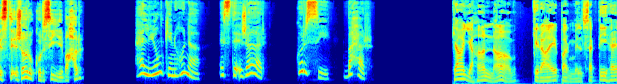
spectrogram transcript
استئجار كرسي بحر؟ هل يمكن هنا استئجار كرسي بحر؟ क्या यहाँ नाव किराए पर मिल सकती है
